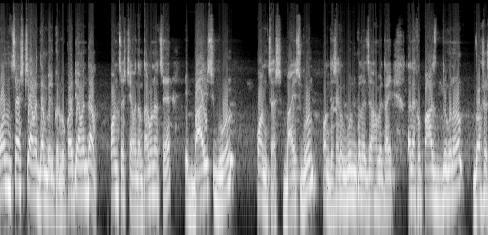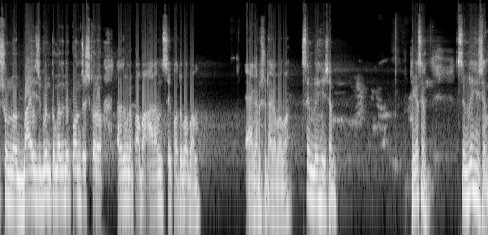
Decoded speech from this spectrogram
পঞ্চাশটি আমের দাম বের করব। কয়টি আমের দাম? পঞ্চাশটি আমের দাম তার মানে হচ্ছে এই বাইশ গুণ পঞ্চাশ, বাইশ গুণ পঞ্চাশ। এখন গুণ করলে যা হবে তাই। তাহলে দেখো, পাঁচ দুগুণ দশের শূন্য, বাইশ গুণ তোমরা যদি পঞ্চাশ করো, তাহলে তোমরা পাবা আরামসে কত পাবা? এগারোশো টাকা পাবা। সিম্পলি হিসাব। ঠিক আছে? সিম্পলি হিসাব।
